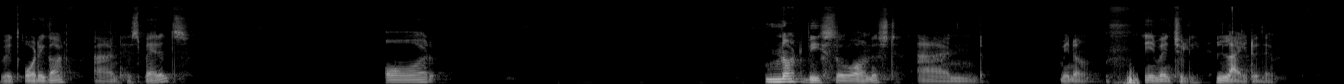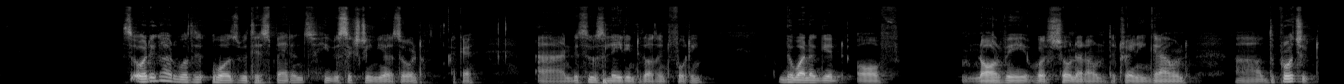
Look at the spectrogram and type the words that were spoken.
with Odegaard and his parents or not be so honest and you know eventually lie to them. So Odegaard was was with his parents. He was 16 years old okay? And this was late in 2014 the wonder kid of Norway was shown around the training ground uh, the project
